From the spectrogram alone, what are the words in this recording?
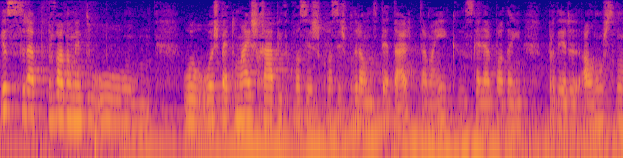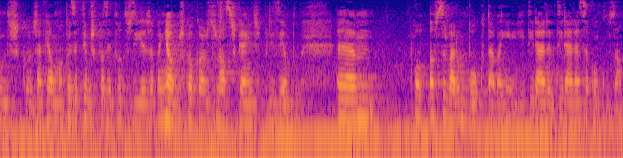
Esse será provavelmente o, o, o, aspecto mais rápido que vocês, que vocês poderão detectar, também, tá que se calhar podem perder alguns segundos, já que é uma coisa que temos que fazer todos os dias, apanhar os cocós dos nossos cães, por exemplo. Um, observar um pouco, está bem, e tirar, tirar essa conclusão.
